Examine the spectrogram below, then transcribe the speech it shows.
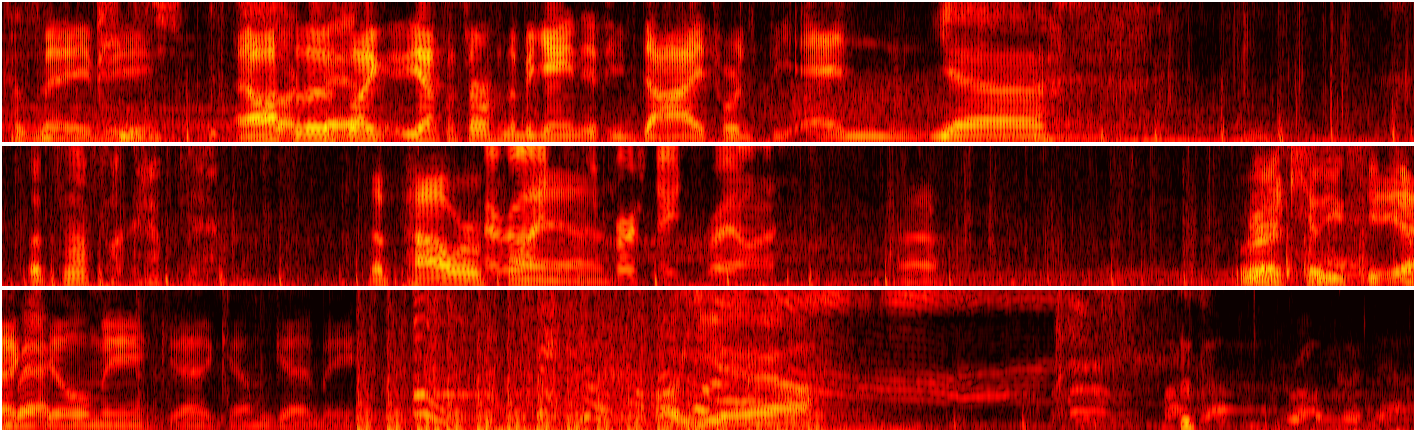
Cause Maybe. it, it And also, there's ass. like, you have to start from the beginning if you die towards the end. Yeah. Let's not fuck it up then. The power Hey, Ryan, plan. put your first aid spray on us. Uh, We're gonna kill you, so you yeah, come back. kill me. Yeah, come get me. Oh yeah. Fuck up. You're all good now.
